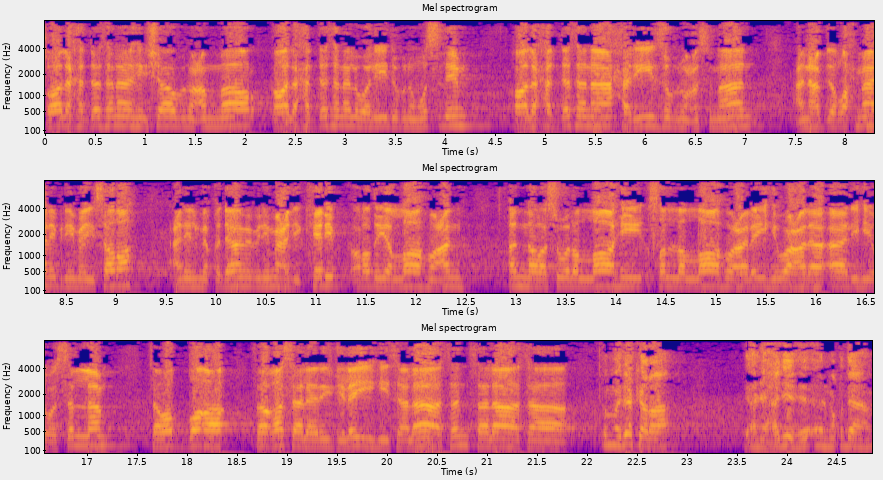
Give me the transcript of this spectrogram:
قال حدثنا هشام بن عمار قال حدثنا الوليد بن مسلم قال حدثنا حريز بن عثمان عن عبد الرحمن بن ميسرة عن المقدام بن معد كرب رضي الله عنه أن رسول الله صلى الله عليه وعلى آله وسلم توضأ فغسل رجليه ثلاثا ثلاثا. ثم ذكر يعني حديث المقدام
